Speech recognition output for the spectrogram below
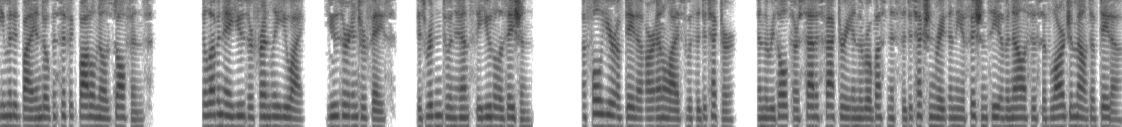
emitted by Indo-Pacific bottlenose dolphins. 11A User-friendly UI, user interface, is written to enhance the utilization. A full year of data are analyzed with the detector, and the results are satisfactory in the robustness, the detection rate and the efficiency of analysis of large amount of data.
